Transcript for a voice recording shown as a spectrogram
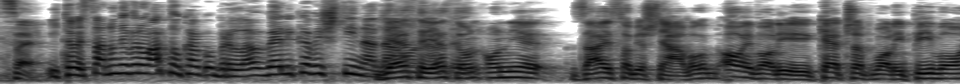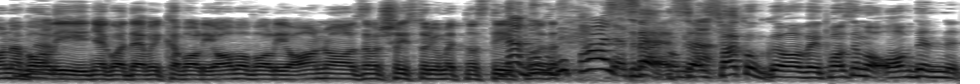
sve. I to je stvarno nevjerovatno kako brla, velika veština da jeste, on jeste, on, on je zaista objašnjavao, ovaj voli kečap, voli pivo, ona Da. voli, njegova devojka voli ovo, voli ono, završila istoriju umetnosti. Da, do detalja sve, svakog, sve, da. svakog ovaj, poznamo ovde ne,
